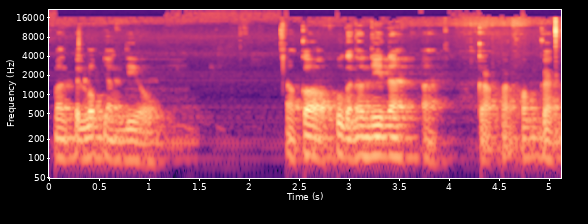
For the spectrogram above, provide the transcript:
มันเป็นลบอย่างเดียวแล้วก็พูดกันเท่านี้นะะกลับมาพร้อมกัน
